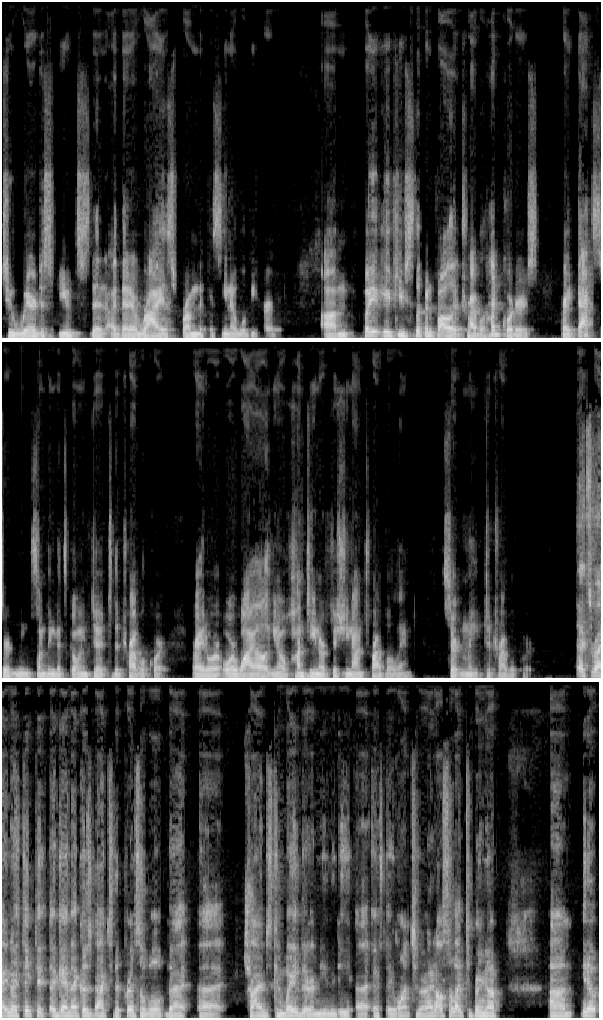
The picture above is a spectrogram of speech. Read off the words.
to where disputes that uh, that arise from the casino will be heard. Um, but if you slip and fall at tribal headquarters, right, that's certainly something that's going to, to the tribal court, right, or or while you know hunting or fishing on tribal land, certainly to tribal court. That's right, and I think that again that goes back to the principle that uh, tribes can waive their immunity uh, if they want to. And I'd also like to bring up, um, you know,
